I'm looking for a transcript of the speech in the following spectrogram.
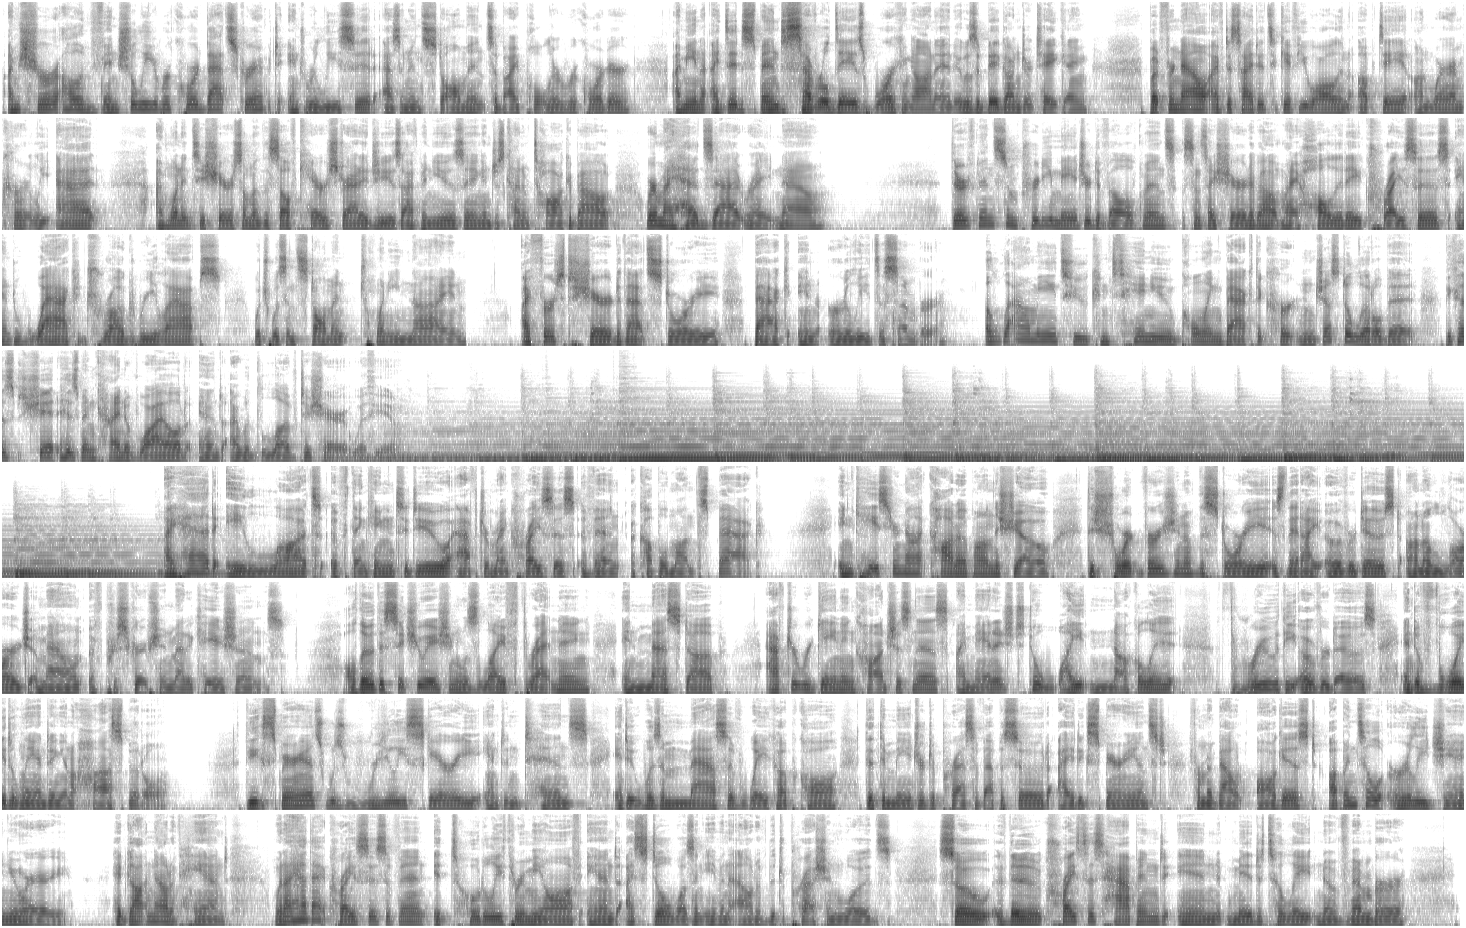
I'm sure I'll eventually record that script and release it as an installment to Bipolar Recorder. I mean, I did spend several days working on it, it was a big undertaking. But for now, I've decided to give you all an update on where I'm currently at. I wanted to share some of the self care strategies I've been using and just kind of talk about where my head's at right now. There have been some pretty major developments since I shared about my holiday crisis and whack drug relapse, which was installment 29. I first shared that story back in early December. Allow me to continue pulling back the curtain just a little bit because shit has been kind of wild and I would love to share it with you. I had a lot of thinking to do after my crisis event a couple months back. In case you're not caught up on the show, the short version of the story is that I overdosed on a large amount of prescription medications. Although the situation was life threatening and messed up, after regaining consciousness, I managed to white knuckle it through the overdose and avoid landing in a hospital. The experience was really scary and intense, and it was a massive wake up call that the major depressive episode I had experienced from about August up until early January had gotten out of hand. When I had that crisis event, it totally threw me off, and I still wasn't even out of the depression woods. So the crisis happened in mid to late November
